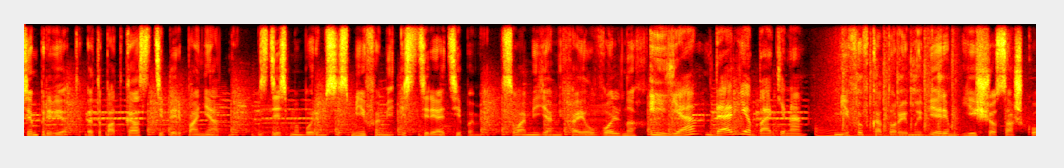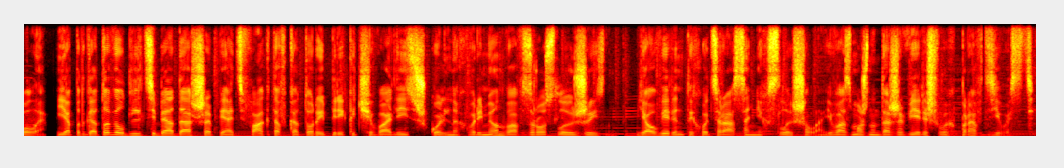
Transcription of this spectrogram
Всем привет! Это подкаст «Теперь понятно». Здесь мы боремся с мифами и стереотипами. С вами я, Михаил Вольнах. И я, Дарья Бакина. Мифы, в которые мы верим еще со школы. Я подготовил для тебя, Даша, пять фактов, которые перекочевали из школьных времен во взрослую жизнь. Я уверен, ты хоть раз о них слышала, и, возможно, даже веришь в их правдивость.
